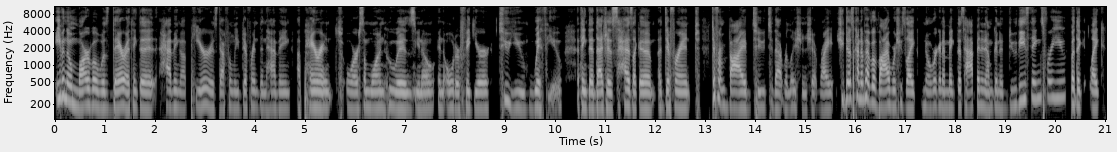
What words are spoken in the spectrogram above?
Even though Marva was there, I think that having a peer is definitely different than having a parent or someone who is, you know, an older figure to you with you. I think that that just has like a, a different different vibe to to that relationship, right? She does kind of have a vibe where she's like, "No, we're going to make this happen and I'm going to do these things for you." But they, like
